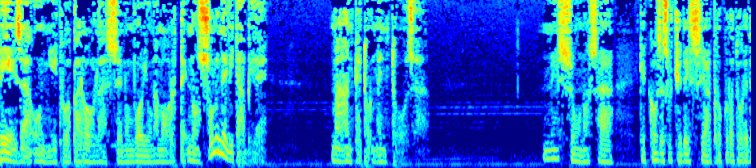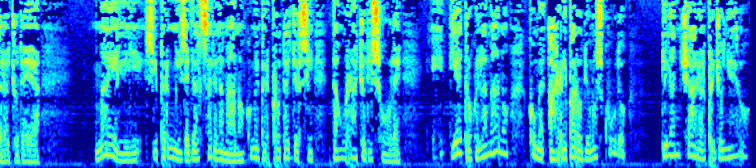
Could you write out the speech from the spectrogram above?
pesa ogni tua parola se non vuoi una morte non solo inevitabile, ma anche tormentosa. Nessuno sa che cosa succedesse al procuratore della Giudea, ma egli si permise di alzare la mano come per proteggersi da un raggio di sole e dietro quella mano, come al riparo di uno scudo, di lanciare al prigioniero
